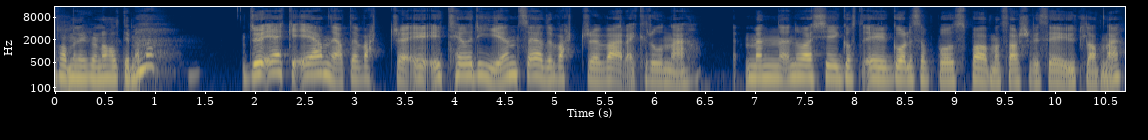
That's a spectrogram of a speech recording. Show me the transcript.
500 kroner halvtimen, da. Du er ikke enig at det er verdt I, I teorien så er det verdt hver ei krone. Men nå har jeg ikke gått Jeg går liksom på spa-massasje hvis jeg er i utlandet.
